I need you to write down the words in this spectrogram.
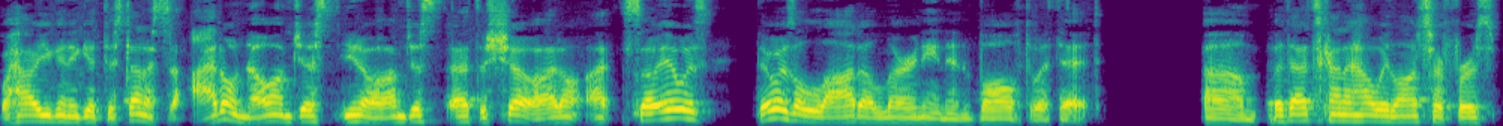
Well, how are you going to get this done? I said, "I don't know. I'm just, you know, I'm just at the show. I don't." I, so it was there was a lot of learning involved with it. Um, but that's kind of how we launched our first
